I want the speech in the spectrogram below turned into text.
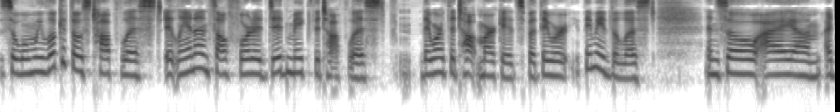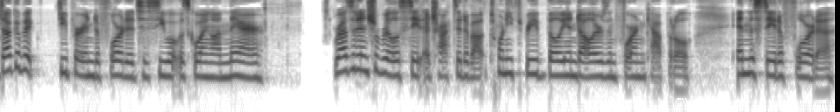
So when we look at those top lists, Atlanta and South Florida did make the top list. They weren't the top markets, but they were they made the list. And so I um, I dug a bit deeper into Florida to see what was going on there. Residential real estate attracted about $23 billion in foreign capital in the state of Florida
